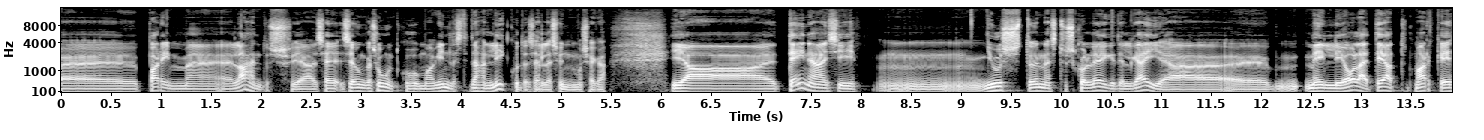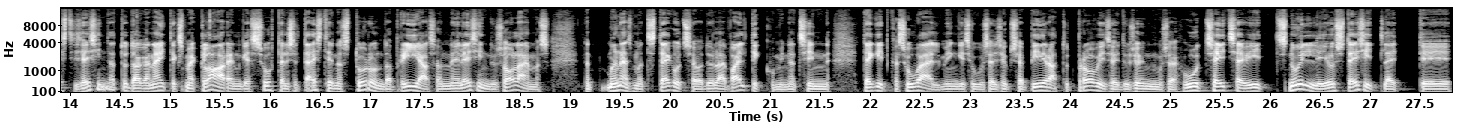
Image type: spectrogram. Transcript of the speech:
äh, parim äh, lahendus ja see, see on ka suund, kuhu ma kindlasti tahan liikuda selle sündmusega. ja teine asi, mm, just õnnestus kolleegidel käia, meil ei ole teatud marke Eestis esindatud, aga näiteks McLaren, kes suhteliselt hästi ennast turundab, Riias on neil esindus olemas, nad mõnes mõttes tegutsevad üle Baltikumi, nad siin tegid ka suvel mingisuguse niisuguse piiratud proovisõidusündmuse, uut seitse viit nulli just esitleti, hiljuti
